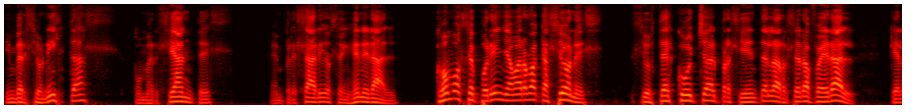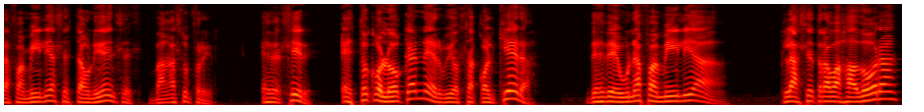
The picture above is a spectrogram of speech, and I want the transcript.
inversionistas, comerciantes, empresarios en general, ¿cómo se podrían llamar vacaciones si usted escucha al presidente de la Reserva Federal que las familias estadounidenses van a sufrir? Es decir, esto coloca nervios a cualquiera, desde una familia clase trabajadora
